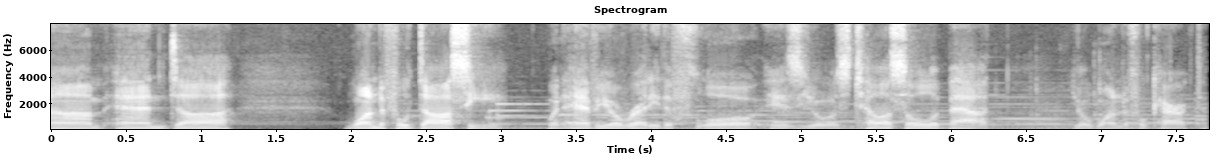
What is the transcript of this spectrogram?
Um, and uh, wonderful Darcy. Whenever you're ready, the floor is yours. Tell us all about your wonderful character.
